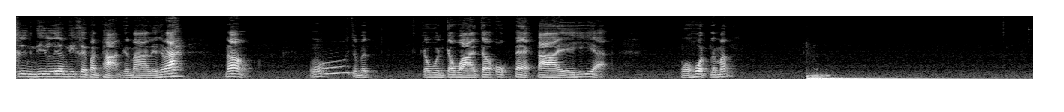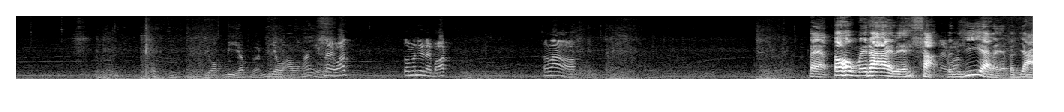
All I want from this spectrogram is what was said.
ครึ่งที่เรื่องที่เคยผ่านๆกันมาเลยใช่ไหมน้องโอ้จะมา กระวนกระวายจะอกแตกตายไอ้เหี้ยหัวหดแล้วมั้งพี่บ๊อบบี้ครับเหินเดียวเอาให้ไหนวะตัวมันอยู่ไหนบอส ข้างล่างเหรอ แต่ต้องไม่ได้เลยไอ้สัตว์ไหนวะ เป็นเหี้ยอะไรอะปัญญา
